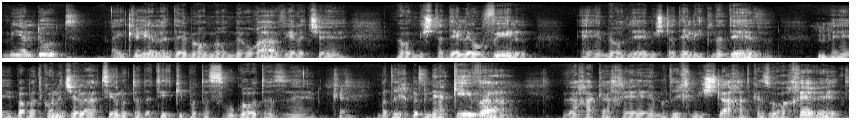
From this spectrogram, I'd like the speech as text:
מילדות. הייתי כן. ילד אה, מאוד מאוד מעורב, ילד שמאוד משתדל להוביל, מאוד משתדל להתנדב. אה, במתכונת של הציונות הדתית, כיפות הסרוגות, אז אה, כן. מדריך בבני עקיבא, ואחר כך אה, מדריך משלחת כזו או אחרת,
